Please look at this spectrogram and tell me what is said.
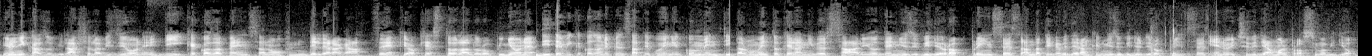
In ogni caso vi lascio la visione di che cosa pensano delle ragazze che ho chiesto la loro opinione. Ditemi che cosa ne pensate voi nei commenti. Dal momento che è l'anniversario del music video Rock Princess andatevi a vedere anche il music video di Rock Princess e noi ci vediamo al prossimo video.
